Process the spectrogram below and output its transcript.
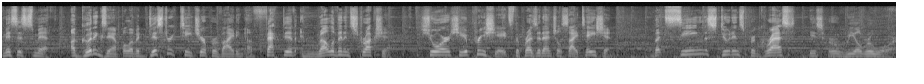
Mrs. Smith, a good example of a district teacher providing effective and relevant instruction. Sure, she appreciates the presidential citation, but seeing the students progress is her real reward.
